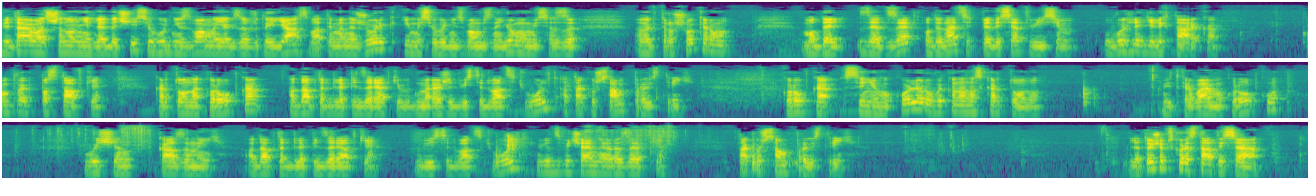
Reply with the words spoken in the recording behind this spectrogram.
Вітаю вас, шановні глядачі. Сьогодні з вами, як завжди, я, звати мене Жорік, і ми сьогодні з вами знайомимося з електрошокером модель ZZ1158 у вигляді ліхтарика. Комплект поставки картонна коробка, адаптер для підзарядки від мережі 220 вольт, а також сам пристрій. Коробка синього кольору виконана з картону. Відкриваємо коробку. Вище вказаний адаптер для підзарядки 220 вольт від звичайної розетки. Також сам пристрій. Для того, щоб скористатися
